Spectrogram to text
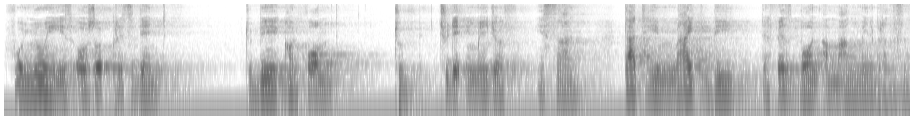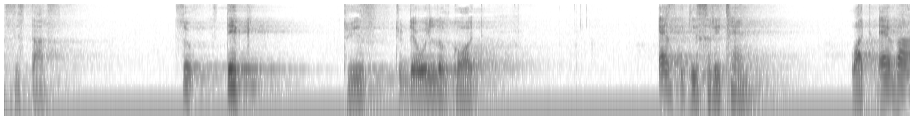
for whom he is also president to be conformed to, to the image of his son, that he might be the firstborn among many brothers and sisters. So stick to his to the will of God. As it is written, whatever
